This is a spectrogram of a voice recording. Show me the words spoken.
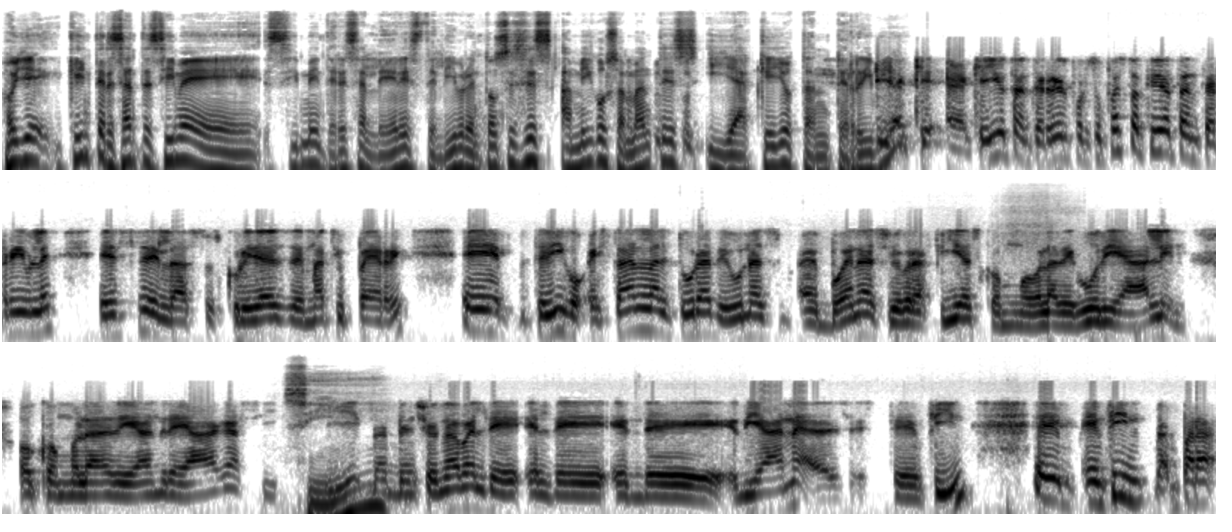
Oye, qué interesante, sí me, sí me interesa leer este libro. Entonces es Amigos Amantes y aquello tan terrible. Y aqu aquello tan terrible, por supuesto, aquello tan terrible es eh, las oscuridades de Matthew Perry. Eh, te digo, está a la altura de unas eh, buenas biografías como la de Woody Allen o como la de Andre Agassi. Sí. Y mencionaba el de, el de, el de Diana, este, en fin. Eh, en fin, para,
